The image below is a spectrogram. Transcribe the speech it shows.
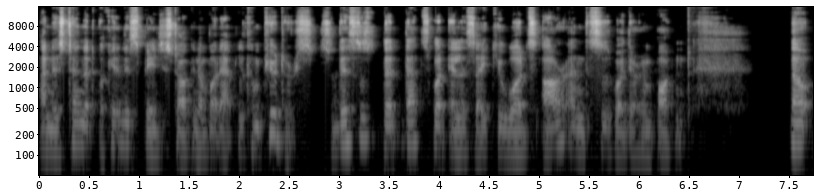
understand that okay this page is talking about apple computers. So this is that that's what lsi keywords are and this is why they're important now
